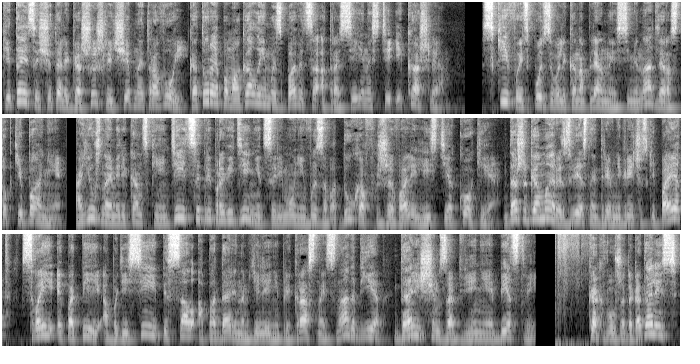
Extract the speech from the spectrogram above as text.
Китайцы считали гашиш лечебной травой, которая помогала им избавиться от рассеянности и кашля. Скифы использовали конопляные семена для растопки бани, а южноамериканские индейцы при проведении церемоний вызова духов жевали листья коки. Даже Гомер, известный древнегреческий поэт, в своей эпопее об Одиссее писал о подаренном Елене Прекрасной снадобье, дарящем забвение бедствий. Как вы уже догадались,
